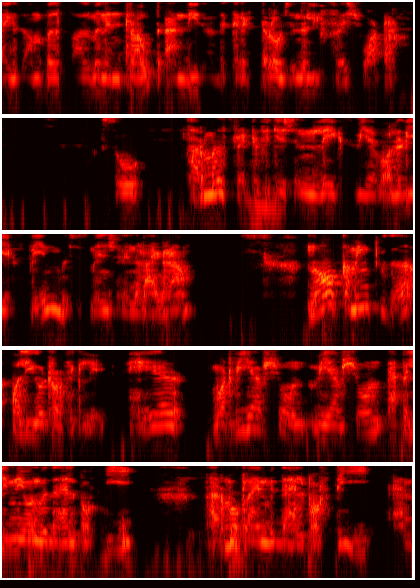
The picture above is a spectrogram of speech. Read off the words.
Example salmon and trout and these are the character of generally fresh water. So thermal stratification in lakes we have already explained which is mentioned in the diagram. Now coming to the oligotrophic lake. Here what we have shown, we have shown epilimnion with the help of E, thermocline with the help of T and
